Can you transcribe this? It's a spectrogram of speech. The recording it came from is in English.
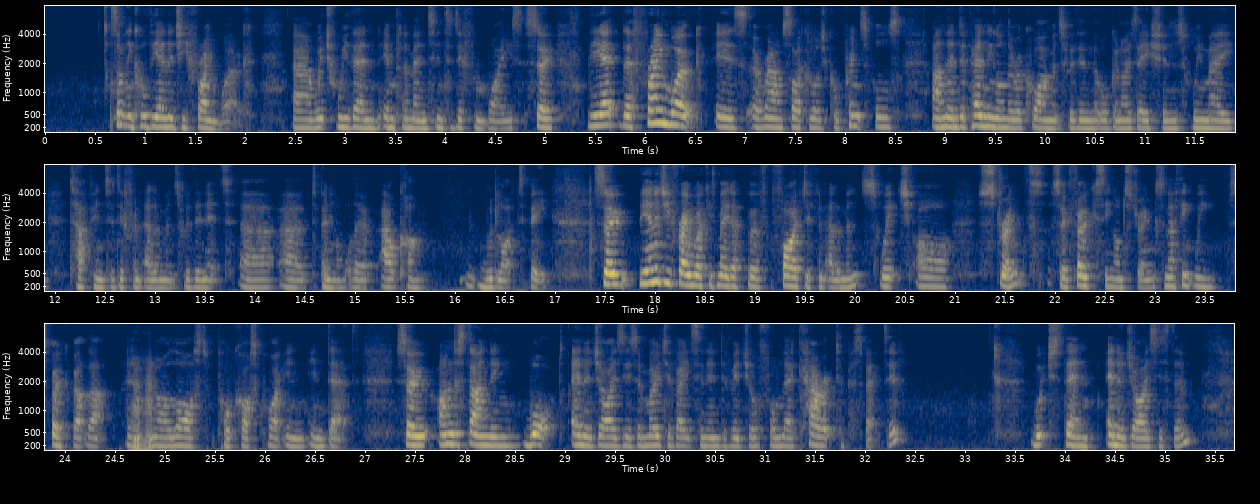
something called the energy framework. Uh, which we then implement into different ways. So the the framework is around psychological principles, and then depending on the requirements within the organisations, we may tap into different elements within it, uh, uh, depending on what their outcome would like to be. So the energy framework is made up of five different elements, which are strengths. So focusing on strengths, and I think we spoke about that in, in our last podcast quite in, in depth. So understanding what energizes and motivates an individual from their character perspective, which then energizes them.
